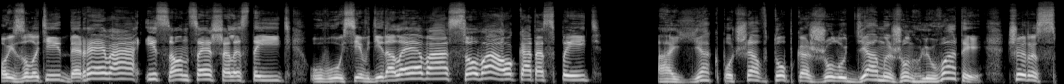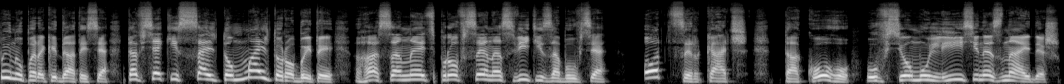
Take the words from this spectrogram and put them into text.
Ой, золоті дерева, і сонце шелестить, у вусів дідалева сова оката спить. А як почав топка з жолудями жонглювати, через спину перекидатися та всякі сальто-мальто робити, гасанець про все на світі забувся. От циркач! Такого у всьому лісі не знайдеш.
